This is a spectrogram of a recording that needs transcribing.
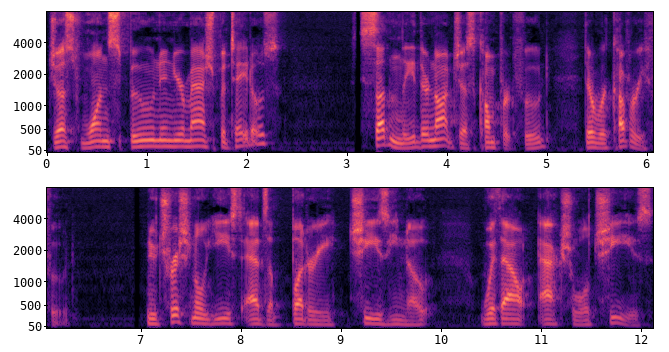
just one spoon in your mashed potatoes? Suddenly, they're not just comfort food, they're recovery food. Nutritional yeast adds a buttery, cheesy note without actual cheese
